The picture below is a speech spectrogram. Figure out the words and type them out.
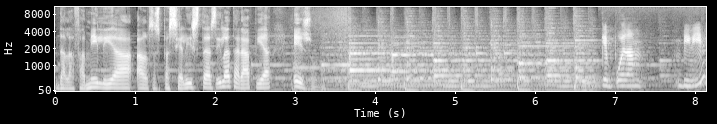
de la família, els especialistes i la teràpia, és un. Que puedan vivir,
